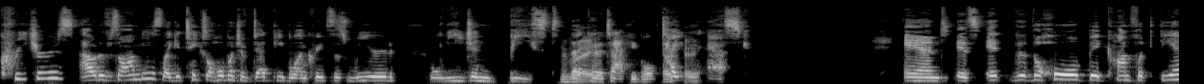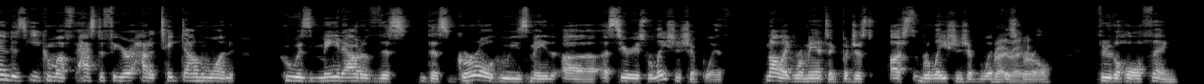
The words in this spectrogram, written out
creatures out of zombies. Like it takes a whole bunch of dead people and creates this weird legion beast that Right. can attack people, Titan esque. And it's it the, the whole big conflict at the end is Ikoma has to figure out how to take down one who is made out of this this girl who he's made uh, a serious relationship with, not like romantic, but just a relationship with Right, this right. girl through the whole thing.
